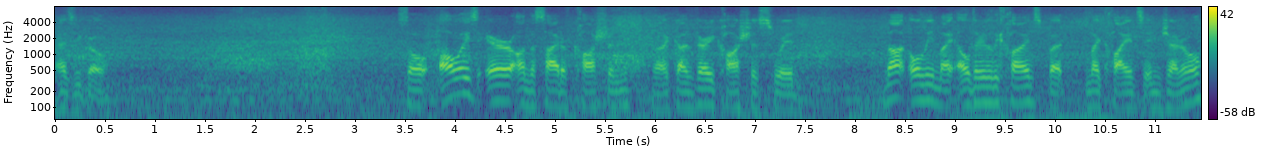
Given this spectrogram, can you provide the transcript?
as you go. So always err on the side of caution. Like I'm very cautious with not only my elderly clients, but my clients in general.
